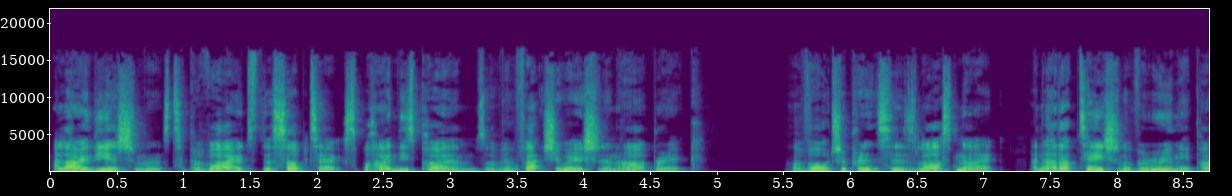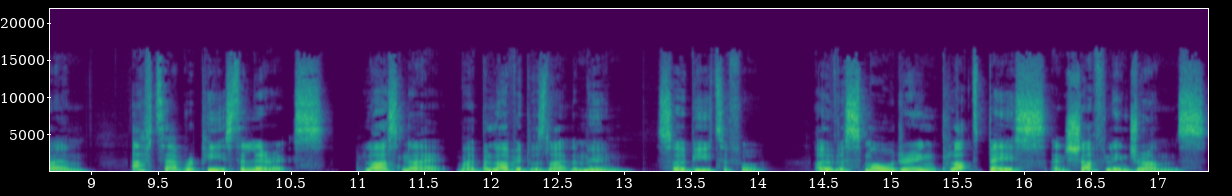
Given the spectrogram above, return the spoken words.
allowing the instruments to provide the subtext behind these poems of infatuation and heartbreak. On Vulture Prince's Last Night, an adaptation of a Rumi poem, Aftab repeats the lyrics Last night, my beloved was like the moon, so beautiful, over smouldering, plucked bass and shuffling drums.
